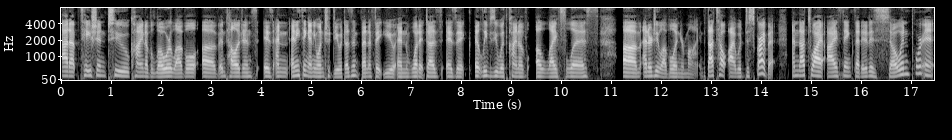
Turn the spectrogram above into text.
adaptation to kind of lower level of intelligence is and anything anyone should do. It doesn't benefit you and what it does is it it leaves you with kind of a lifeless um, energy level in your mind. That's how i would describe it. And that's why i think that it is so important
